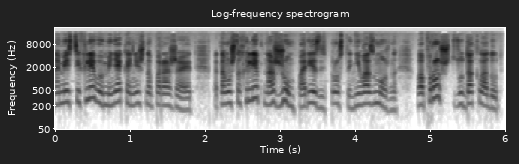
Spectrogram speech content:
на месте хлеба меня, конечно, поражает. Потому что хлеб ножом порезать просто невозможно. Вопрос, что туда кладут.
